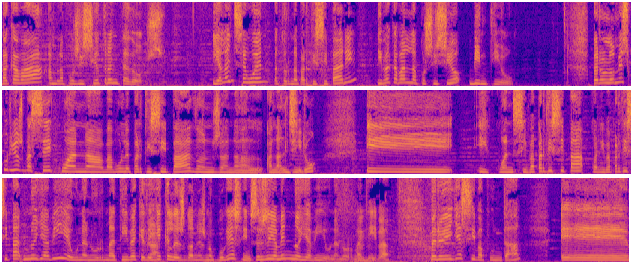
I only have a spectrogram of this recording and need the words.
Va acabar amb la posició 32. I l'any següent va tornar a participar-hi i va acabar en la posició 21. Però el més curiós va ser quan uh, va voler participar doncs, en, el, en el Giro i, i quan s'hi va participar, quan hi va participar no hi havia una normativa que deia Clar. que les dones no poguessin, senzillament no hi havia una normativa. Però ella s'hi va apuntar eh,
